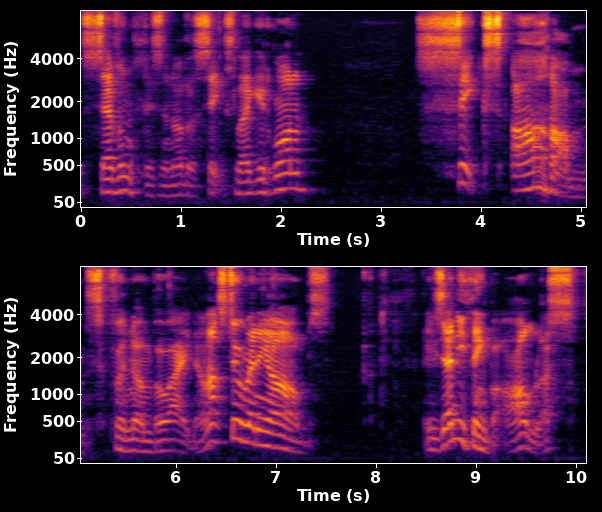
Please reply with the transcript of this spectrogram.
The seventh is another six legged one. Six arms for number eight. Now that's too many arms. He's anything but armless.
